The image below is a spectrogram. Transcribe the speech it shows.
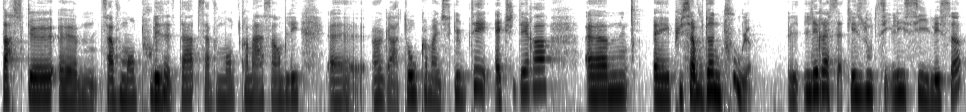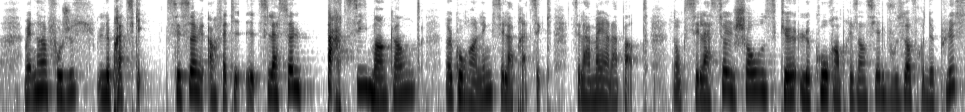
parce que euh, ça vous montre toutes les étapes, ça vous montre comment assembler euh, un gâteau, comment le sculpter, etc. Euh, et puis, ça vous donne tout, là. les recettes, les outils, les ci, les ça. Maintenant, il faut juste le pratiquer c'est ça, en fait, c'est la seule partie manquante d'un cours en ligne, c'est la pratique, c'est la main à la pâte. Donc, c'est la seule chose que le cours en présentiel vous offre de plus.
